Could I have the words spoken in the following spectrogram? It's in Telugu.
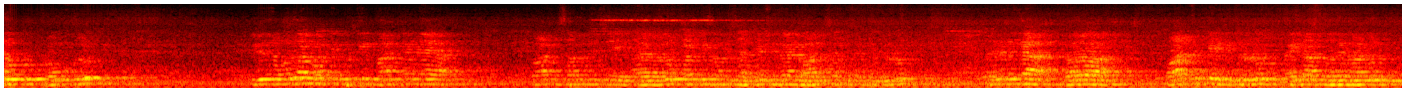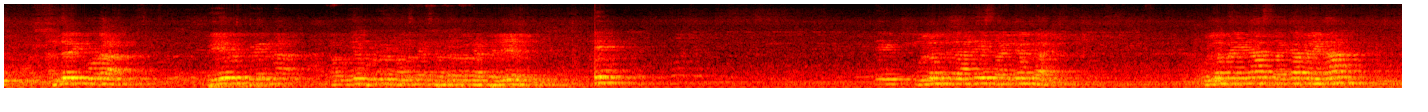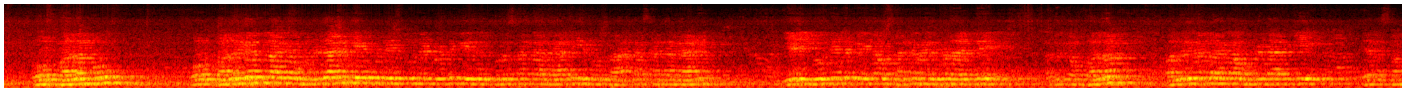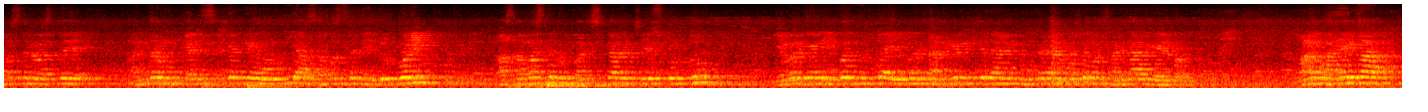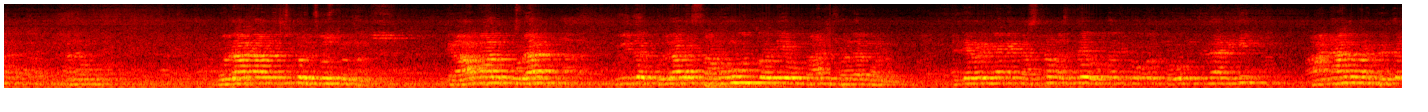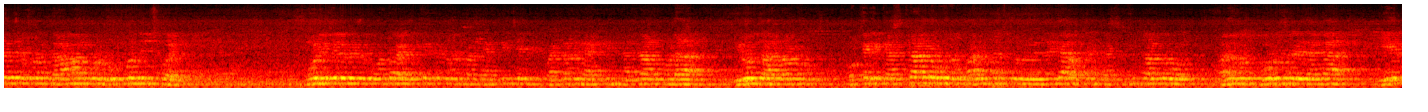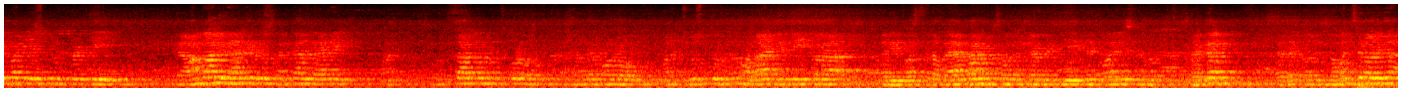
ప్రముఖులు వివిధ హోదాలు అట్టి మాట్లాడే వాటికి సంబంధించి ఆ గౌరవ పార్టీకి సంబంధించిన అధ్యక్షుడు గారి వారికి సంబంధించిన మిత్రులు అదేవిధంగా గౌరవ పాత్రికే మిత్రులు మహిళా సోదరిమానులు అందరికీ కూడా పేరు పేరున నా ఉద్యోగులు నలభై సందర్భంగా తెలియజేస్తుంది కులం కానీ సంఘం కానీ కులమైన సంఘమైన ఓ బలము ఓ బలగం లాగా ఉండడానికి ఏర్పు చేసుకునేటువంటి ఏదో కుల సంఘాలు కానీ ఏదో సహకార సంఘాలు కానీ ఏ యూనియన్లకు ఏదో సంఘం ఏర్పడాలంటే అదొక బలం. బలగం లాగా ఉండడానికి ఏదైనా సమస్యలు వస్తే అందరం కలిసికట్టుగా ఉండి ఆ సమస్యను ఎదుర్కొని ఆ సమస్యను పరిష్కారం చేసుకుంటూ ఎవరికైనా ఇబ్బంది ఉంటే ఇబ్బంది ఇబ్బందిని ఉండడానికి వస్తే మన సంఘాలకు ఏర్పడు మనం అనేక మనం పురాణాల నుంచి చూస్తున్నాం. గ్రామాలు కూడా వివిధ కులాల సమూహంతో కాని సందర్భంలో అంటే ఎవరికైనా కష్టం వస్తే ఒకరికి ఒకరు తోడుంచడానికి ఆనాడు మన పెద్దలందరూ కూడా గ్రామాలు కూడా రూపొందించుకోవాలి. మూడు కిలోమీటర్లు కూడా ఐదు కిలోమీటర్లు మనకి అనిపించే పట్టణాలు కానీ నగరాలు కూడా ఈరోజు అలవాటు ఒకరి కష్టాల్లో ఒకరు పాల్పంచుకునే విధంగా ఒకరి కష్టాల్లో మరొకరు తోడుకునే విధంగా ఏర్పాటు చేసుకున్నటువంటి గ్రామాలు కానీ సంఘాలు కానీ ఉత్సాహం నుంచి కూడా వస్తున్న సందర్భంలో చూస్తున్నాం. అలాంటిది ఇక్కడ మరి వస్త్ర వ్యాపారం సంబంధించినటువంటి ఏదైతే పాలిస్తున్న సంఘం గత కొన్ని సంవత్సరాలుగా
